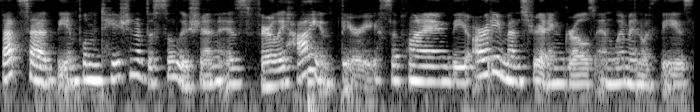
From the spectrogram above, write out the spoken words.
That said, the implementation of the solution is fairly high in theory, supplying the already menstruating girls and women with these,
